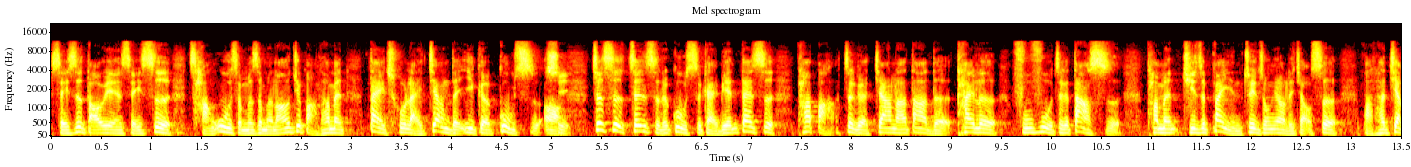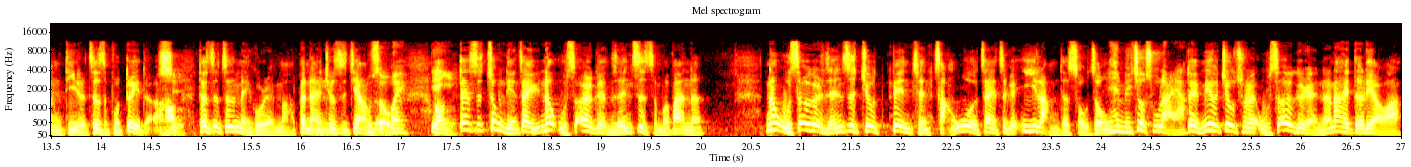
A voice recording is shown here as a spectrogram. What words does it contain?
谁是导演，谁是场务什么什么，然后就把他们。们带出来这样的一个故事啊，是，这是真实的故事改编，但是他把这个加拿大的泰勒夫妇这个大使，他们其实扮演最重要的角色，把它降低了，这是不对的哈。但是这是美国人嘛，本来就是这样的，无所谓。好，但是重点在于那五十二个人质怎么办呢？那五十二个人质就变成掌握在这个伊朗的手中，还没救出来啊？对，没有救出来，五十二个人呢，那还得了啊？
